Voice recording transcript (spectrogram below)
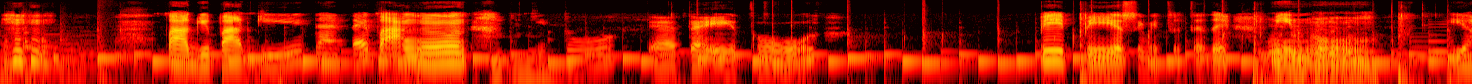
Pagi-pagi Tete bangun. Itu tete itu pipis itu tete minum. iya.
